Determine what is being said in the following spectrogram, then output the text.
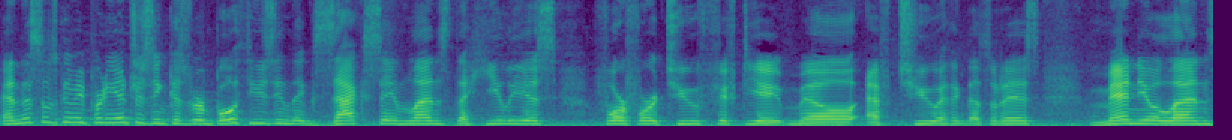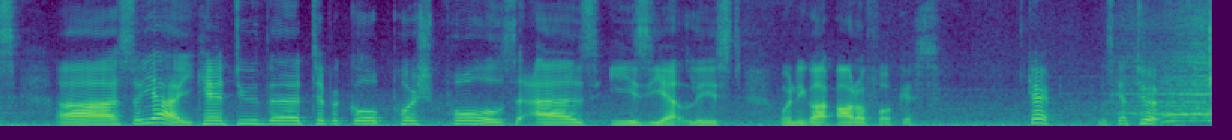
And this one's gonna be pretty interesting because we're both using the exact same lens, the Helios 442 58mm f2, I think that's what it is, manual lens. Uh, so yeah, you can't do the typical push pulls as easy at least when you got autofocus. Okay, let's get to it.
